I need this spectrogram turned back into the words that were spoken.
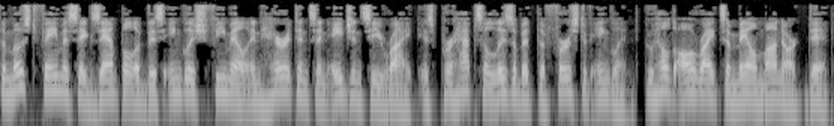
The most famous example of this English female inheritance and agency right is perhaps Elizabeth I of England, who held all rights a male monarch did.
